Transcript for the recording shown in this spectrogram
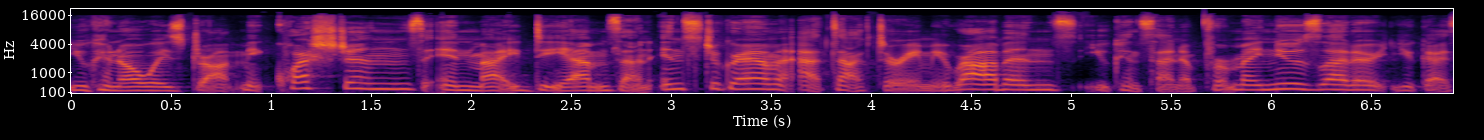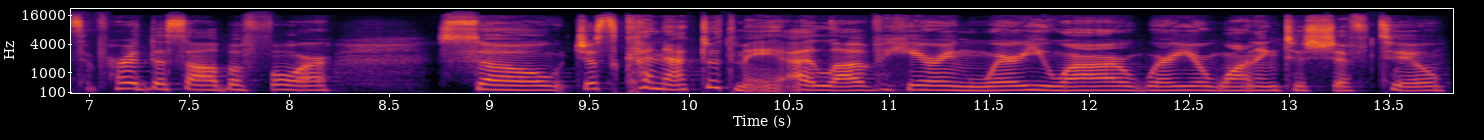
You can always drop me questions in my DMs on Instagram at Dr. Amy Robbins. You can sign up for my newsletter. You guys have heard this all before. So just connect with me. I love hearing where you are, where you're wanting to shift to.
